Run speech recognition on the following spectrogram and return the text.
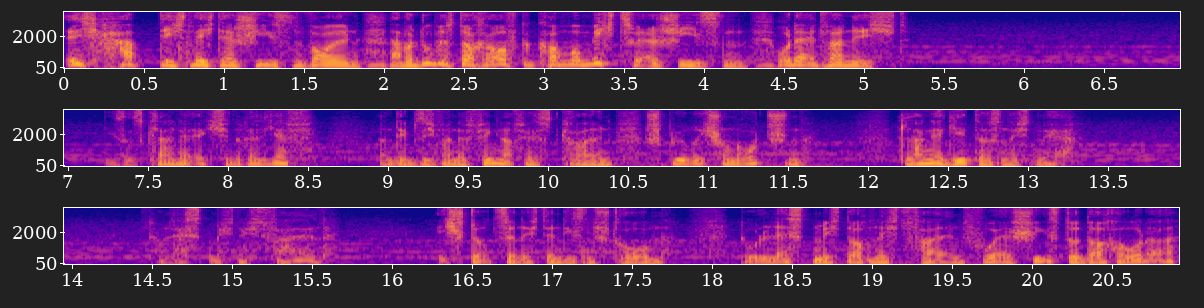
Ich hab dich nicht erschießen wollen, aber du bist doch raufgekommen, um mich zu erschießen, oder etwa nicht? Dieses kleine Eckchen Relief, an dem sich meine Finger festkrallen, spüre ich schon rutschen. Lange geht das nicht mehr. Du lässt mich nicht fallen. Ich stürze nicht in diesen Strom. Du lässt mich doch nicht fallen. Vorher schießt du doch, oder?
